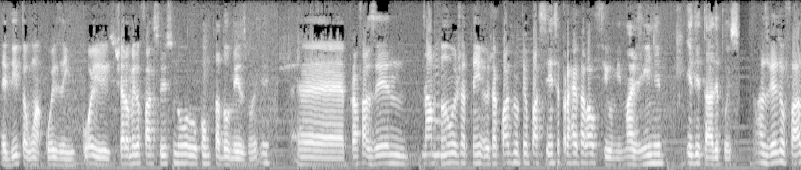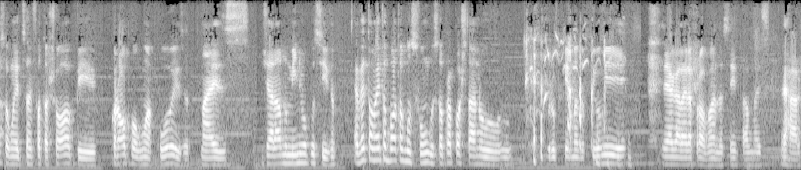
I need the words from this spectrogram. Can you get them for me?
edito alguma coisa em coisa. Geralmente eu faço isso no computador mesmo. É, para fazer na mão eu já tenho, eu já quase não tenho paciência para revelar o filme. Imagine editar depois. Às vezes eu faço alguma edição em Photoshop, cropo alguma coisa, mas geral no mínimo possível. Eventualmente eu boto alguns fungos só para postar no grupo que manda o filme e a galera aprovando assim e tal, mas é raro.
